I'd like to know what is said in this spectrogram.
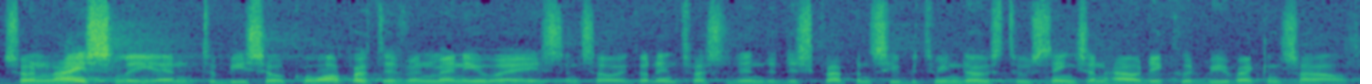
so nicely and to be so cooperative in many ways? And so I got interested in the discrepancy between those two things and how they could be reconciled.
